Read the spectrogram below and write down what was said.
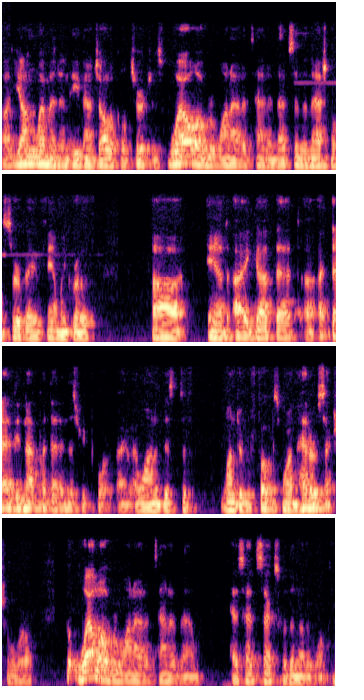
uh, young women in evangelical churches, well over one out of 10, and that's in the National Survey of Family Growth, uh, and I got that. Uh, I, that did not put that in this report. I, I, wanted this to wanted to focus more on the heterosexual world, but well over one out of ten of them has had sex with another woman,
